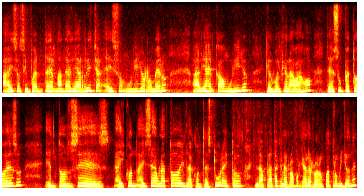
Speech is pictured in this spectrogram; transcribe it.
a Iso Cifuentes Hernández, alias Richard, e Iso Murillo Romero, alias El Cabo Murillo, que él fue el que la bajó. Entonces supe todo eso. Entonces ahí, con, ahí se habla todo y la contextura y todo, la plata que le robaron, porque ya le robaron 4 millones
